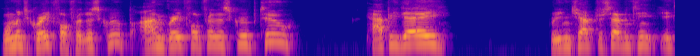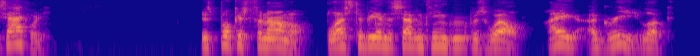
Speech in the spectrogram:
woman's grateful for this group. I'm grateful for this group too. Happy day. Reading chapter 17. Exactly. This book is phenomenal. Blessed to be in the 17 group as well. I agree. Look,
